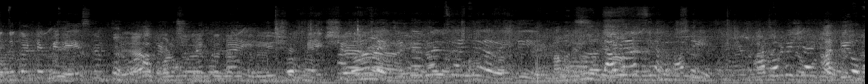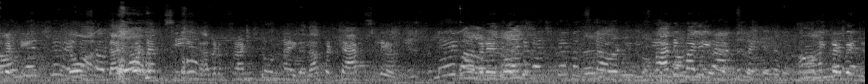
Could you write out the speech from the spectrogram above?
ఎందుకంటే మీరు వేసినప్పుడు అది ఒకటి I'm seeing. అక్కడ ఫ్రంట్ ఉన్నాయి కదా అక్కడ ట్యాప్స్ లేవు. కానీ మళ్ళీ ఇక్కడ పెట్టి.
